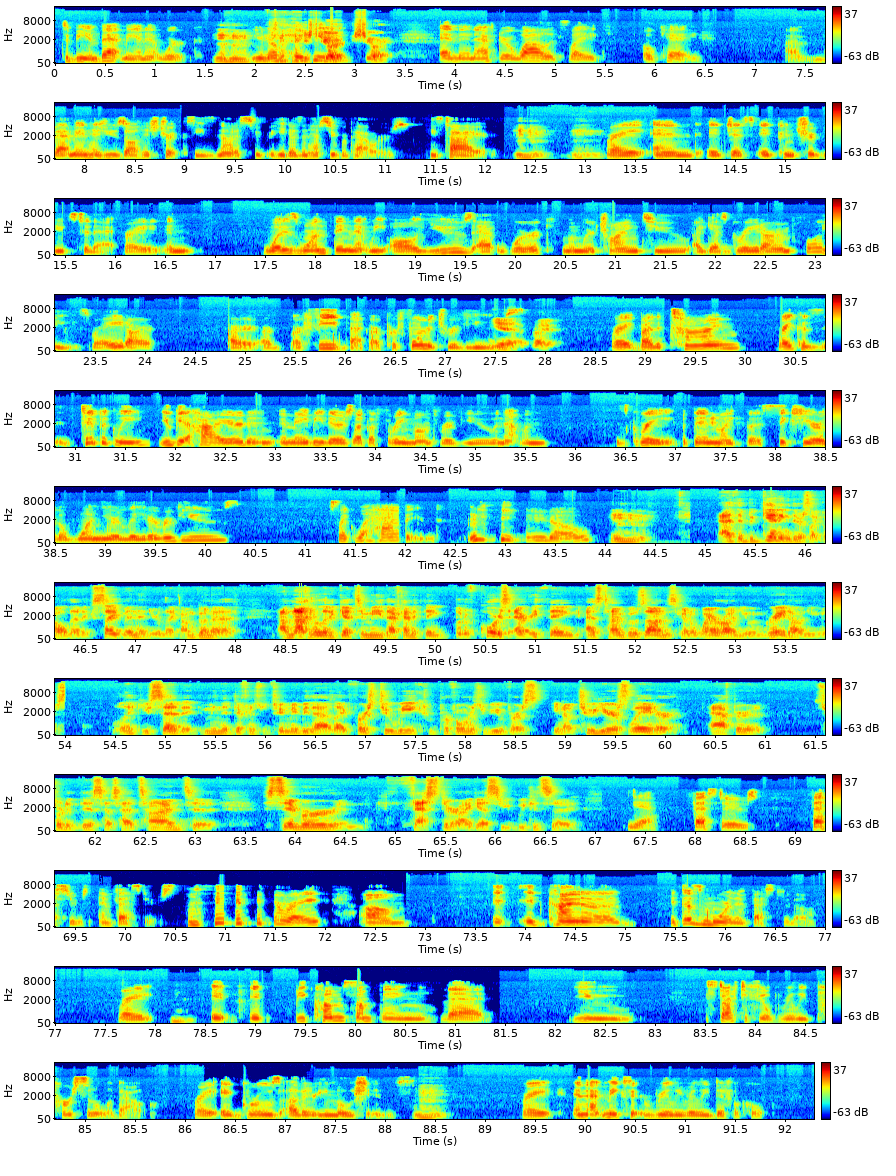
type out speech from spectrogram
to being batman at work hmm You know? Sure sure. And then after a while it's like okay uh, batman has used all his tricks. He's not a super he doesn't have superpowers he's tired hmm hmm right and it just it contributes to that right and what is one thing that we all use at work when we're trying to, I guess, grade our employees, right? Our our our, our feedback, our performance reviews. Yeah, right. Right. By the time right? Because typically you get hired and, and maybe there's like a three month review and that one is great. But then, like the six year or the one year later reviews, it's like, what happened? you know? Mm-hmm. At the beginning, there's like all that excitement, and you're like, I'm gonna. I'm not going to let it get to me, that kind of thing. But of course, everything as time goes on is going to wear on you and grade on you. Like you said, I mean, the difference between maybe that like first two week performance review versus you know two years later, after sort of this has had time to simmer and fester, I guess we could say. Yeah, festers, festers, and festers, right? Um, it it kind of it does more than fester though, right? Mm-hmm. It it becomes something that you start to feel really personal about, right? It grows other emotions. Mm-hmm right? And that makes it really, really difficult.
